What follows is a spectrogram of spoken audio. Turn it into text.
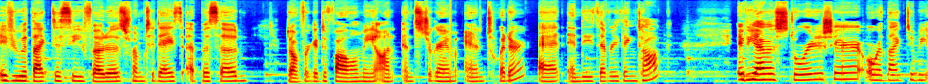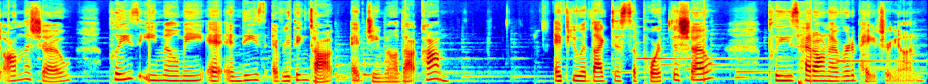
If you would like to see photos from today's episode, don't forget to follow me on Instagram and Twitter at Indi's Everything Talk. If you have a story to share or would like to be on the show, please email me at indiseverythingtalk at gmail.com. If you would like to support the show, please head on over to Patreon.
